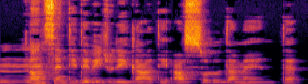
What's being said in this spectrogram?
mm, non sentitevi giudicati assolutamente.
